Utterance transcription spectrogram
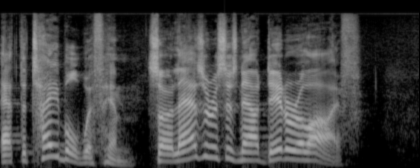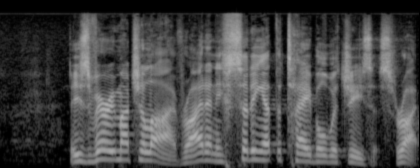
at the table with him. So Lazarus is now dead or alive? He's very much alive, right? And he's sitting at the table with Jesus, right?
